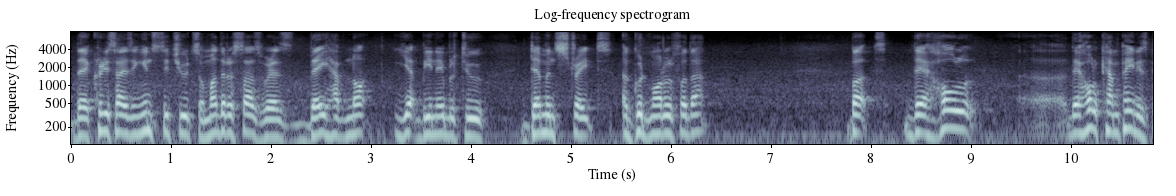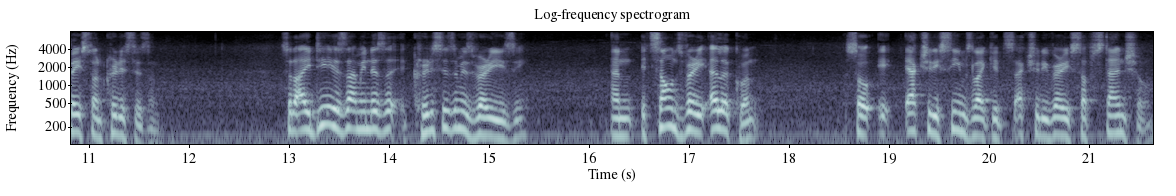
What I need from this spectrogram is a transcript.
they're criticizing institutes or madrasas, whereas they have not yet been able to demonstrate a good model for that. But their whole uh, their whole campaign is based on criticism. So the idea is, I mean, there's a, criticism is very easy, and it sounds very eloquent. So it actually seems like it's actually very substantial.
